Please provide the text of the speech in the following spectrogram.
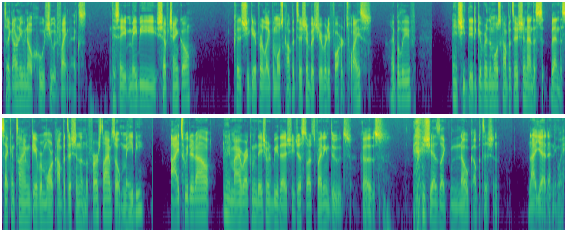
It's like, I don't even know who she would fight next. They say maybe Shevchenko, because she gave her like the most competition, but she already fought her twice, I believe. And she did give her the most competition, and the, and the second time gave her more competition than the first time, so maybe. I tweeted out, and my recommendation would be that she just starts fighting dudes, because she has like no competition. Not yet, anyway.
